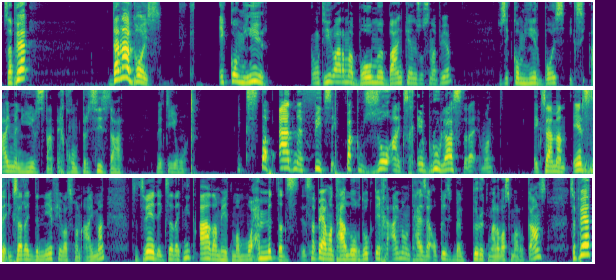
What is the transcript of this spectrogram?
Snap je? Daarna, boys. Ik kom hier. Want hier waren maar bomen, banken en zo, snap je? Dus ik kom hier, boys. Ik zie Ayman hier staan. Echt gewoon precies daar. Met die jongen. Ik stap uit mijn fiets. Ik pak hem zo aan. Ik zeg, hé broer, luister. Hè. Want ik zei mijn eerste, ik zei dat ik de neefje was van Ayman. Ten tweede, ik zei dat ik niet Adam heet, maar Mohammed. Dat is, snap je? Want hij loogde ook tegen Ayman. Want hij zei opeens, ik ben Turk, maar dat was Marokkaans. Snap je?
